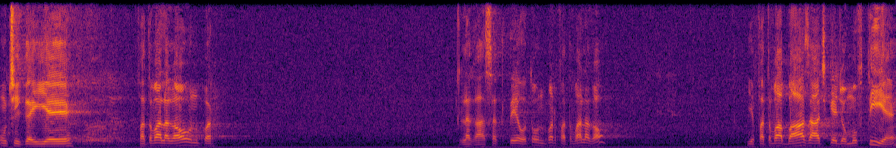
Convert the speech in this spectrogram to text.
اونچی گئی ہے۔ فتوا لگاؤ ان پر۔ لگا سکتے ہو تو ان پر فتوا لگاؤ۔ یہ فتوا باز آج کے جو مفتی ہیں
